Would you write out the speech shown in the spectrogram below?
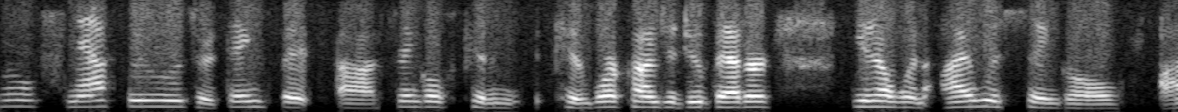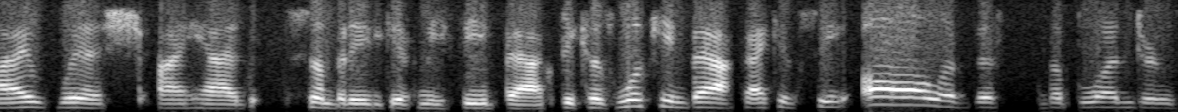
little snafus or things that uh, singles can can work on to do better. You know, when I was single, I wish I had somebody to give me feedback because looking back, I can see all of the the blunders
